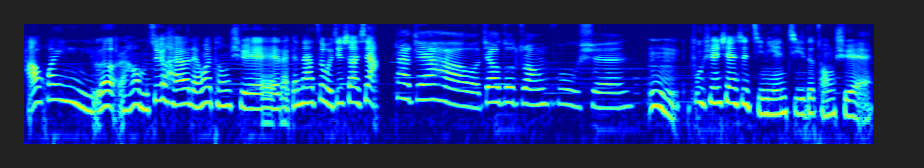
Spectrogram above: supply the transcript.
好，欢迎怡乐。然后我们最后还有两位同学来跟大家自我介绍一下。大家好，我叫做庄富轩，嗯，富轩现在是几年级的同学？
